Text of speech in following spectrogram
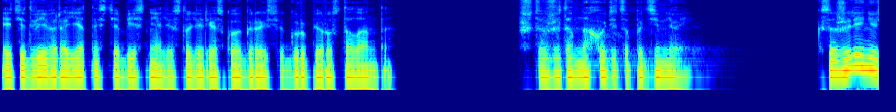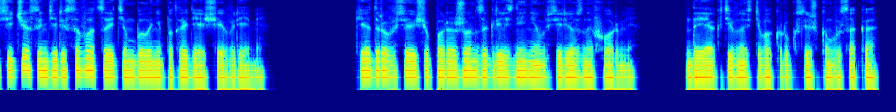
Эти две вероятности объясняли столь резкую агрессию группе Росталанта. Что же там находится под землей? К сожалению, сейчас интересоваться этим было неподходящее время. Кедров все еще поражен загрязнением в серьезной форме, да и активность вокруг слишком высока,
